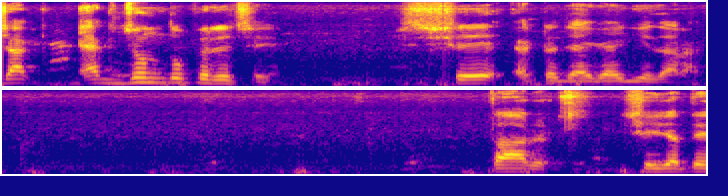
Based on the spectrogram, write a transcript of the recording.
যাক, একজন তো পেরেছে, সে একটা জায়গায় গিয়ে দাঁড়াক। তার, সে যাতে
